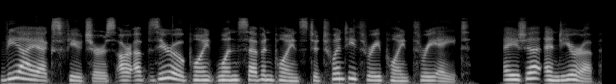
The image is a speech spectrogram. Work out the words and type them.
VIX futures are up 0.17 points to 23.38. Asia and Europe.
